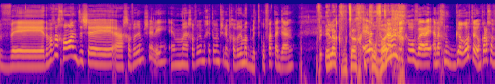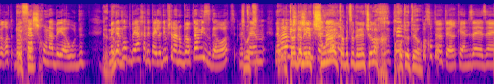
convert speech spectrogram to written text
והדבר האחרון זה שהחברים שלי, הם החברים הכי טובים שלי, הם חברים עוד מתקופת הגן. ואלה הקבוצה הכי אלה קרובה הקבוצה אלייך? הכי קרובה אליי. אנחנו גרות היום, כל החברות, איפה? באותה שכונה ביהוד. גדול. מגדלות ביחד את הילדים שלנו באותן מסגרות. זאת אומרת, אותה מ-30 שנה. גננת שולה הייתה בעצם הגננת שלך, כן, פחות או יותר. פחות או יותר, כן, זה, זה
